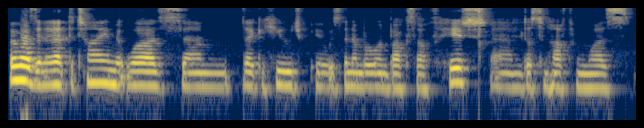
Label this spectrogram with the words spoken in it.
It wasn't, and at the time it was um, like a huge. It was the number one box office hit. Um, Dustin Hoffman was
